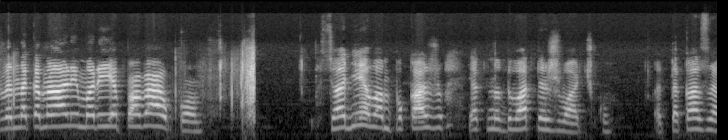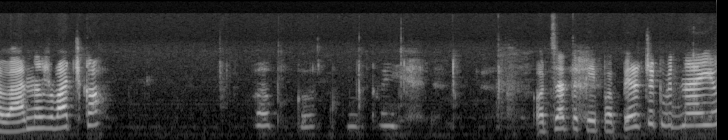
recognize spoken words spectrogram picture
Ви на каналі Марія Павелко. Сьогодні я вам покажу, як надувати жвачку. Ось така зелена жвачка. Оце такий папірчик від неї.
